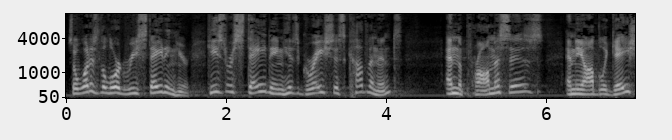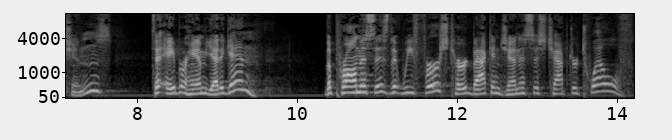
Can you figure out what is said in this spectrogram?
So, what is the Lord restating here? He's restating his gracious covenant and the promises and the obligations to Abraham yet again. The promises that we first heard back in Genesis chapter 12,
